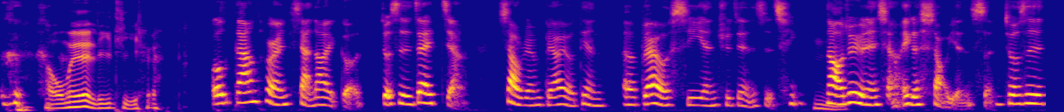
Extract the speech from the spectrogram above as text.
好，我们有点离题了。我刚突然想到一个，就是在讲校园不要有电，呃，不要有吸烟区这件事情。那我就有点想一个小延伸，就是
